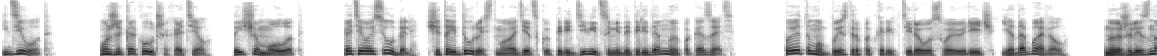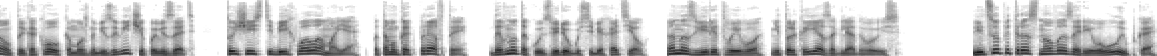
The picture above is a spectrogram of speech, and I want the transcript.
Идиот. Он же как лучше хотел, да еще молод. Хотелось удаль, считай дурость молодецкую перед девицами да передо мной показать. Поэтому, быстро подкорректировав свою речь, я добавил, но ежели знал ты, как волка можно без увечья повязать, то честь тебе и хвала моя, потому как прав ты, давно такую зверюгу себе хотел, а на зверя твоего не только я заглядываюсь». Лицо Петра снова озарила улыбка,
